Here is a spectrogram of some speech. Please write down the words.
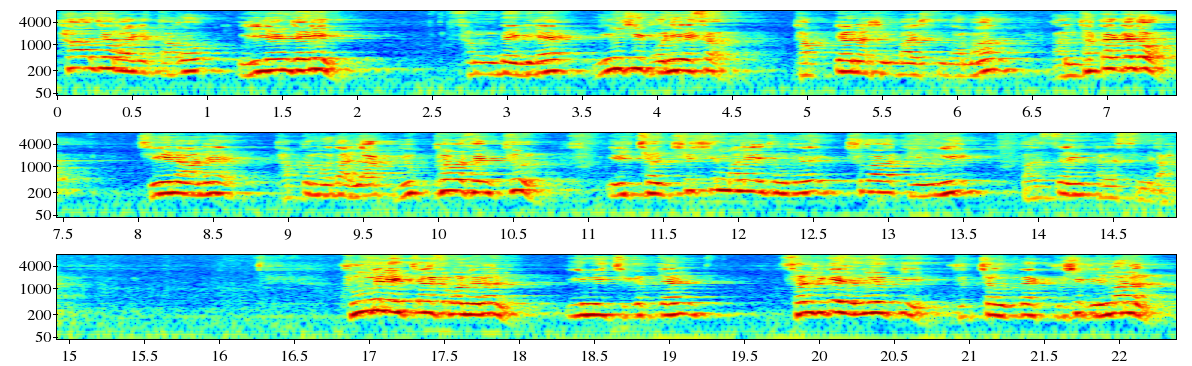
타결하겠다고 1년 전인 300일에 임시본회에서 답변하신 바 있습니다만 안타깝게도 지난해 답변보다 약 6% 1,070만 원 정도의 추가 비용이 발생하였습니다. 국민의 입장에서 보면은 이미 지급된 설계 영역비 9,991만 원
